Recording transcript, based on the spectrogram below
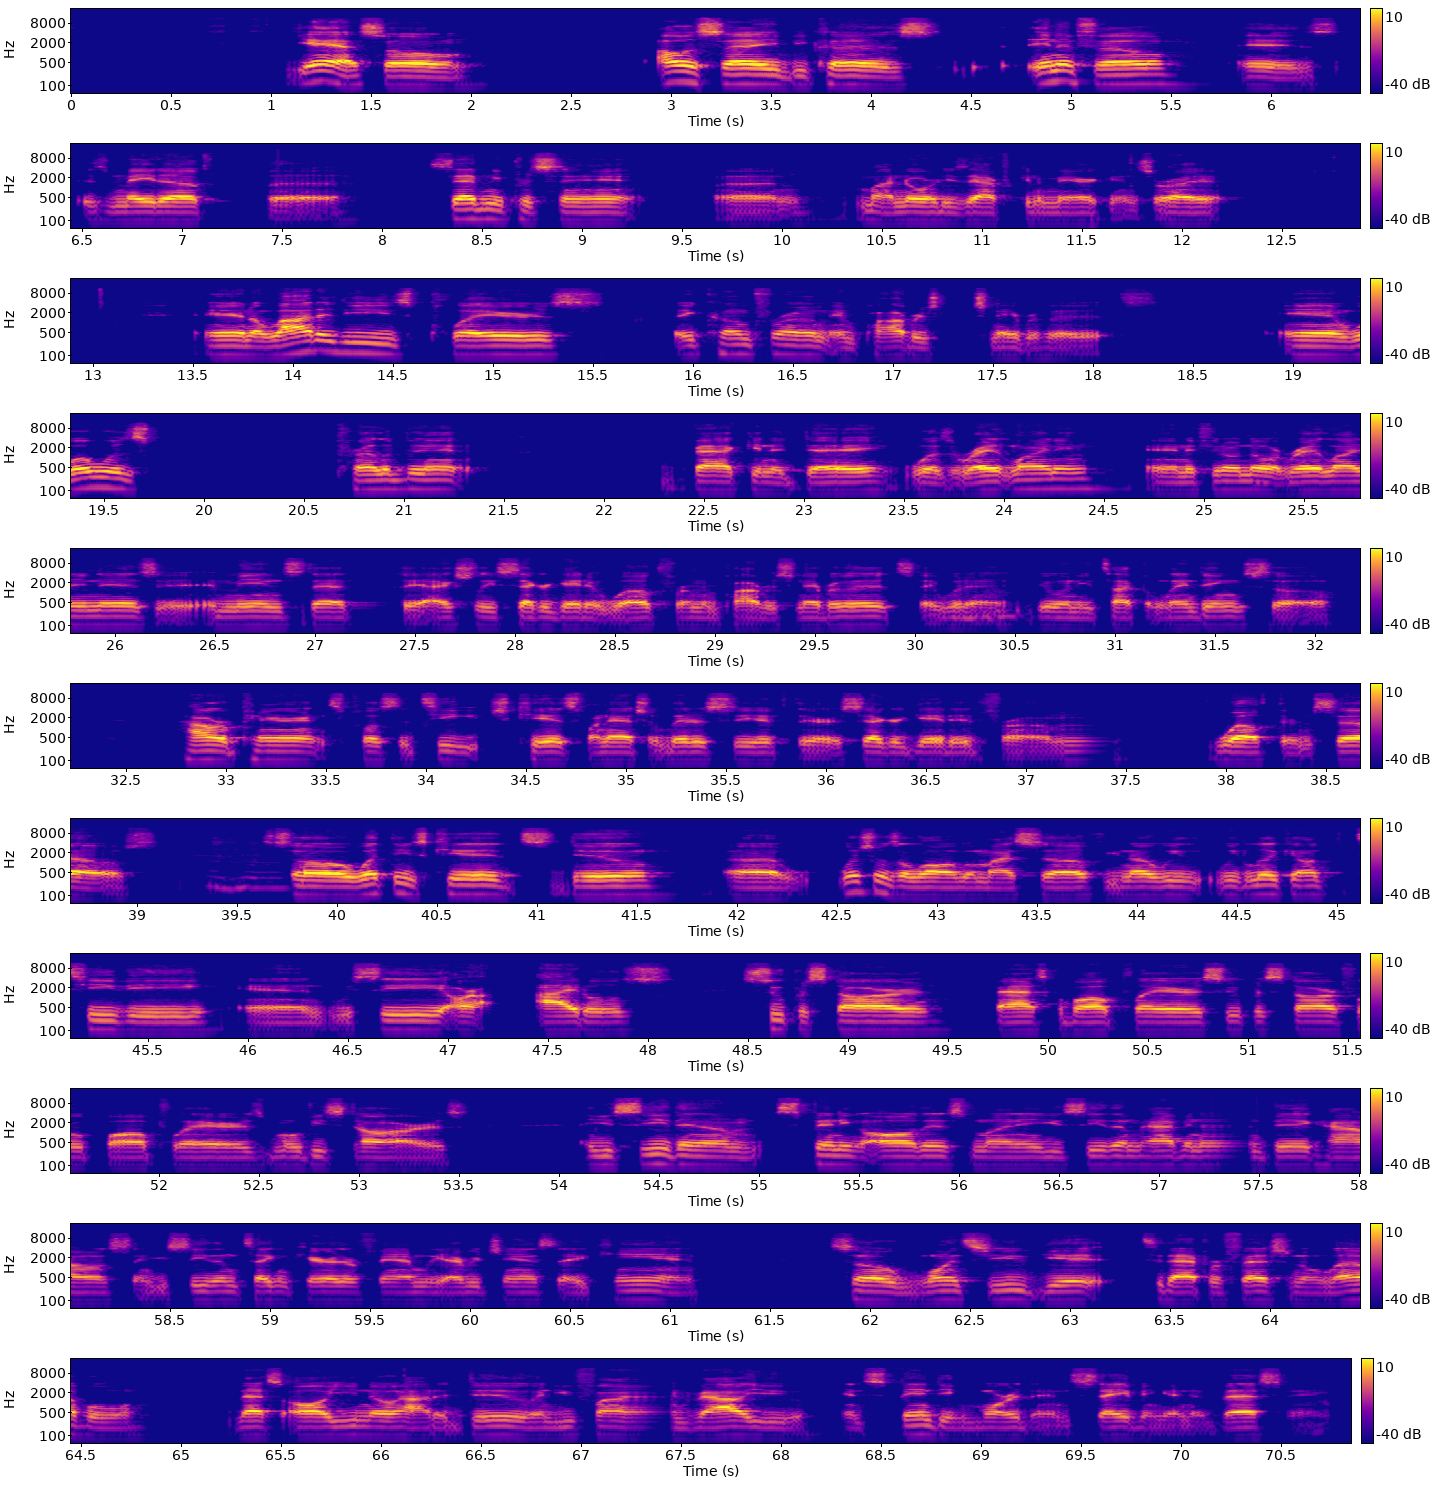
Yeah so i would say because nfl is is made up uh 70% uh, minorities african americans right and a lot of these players, they come from impoverished neighborhoods. And what was prevalent back in the day was redlining. And if you don't know what redlining is, it, it means that they actually segregated wealth from impoverished neighborhoods. They wouldn't mm-hmm. do any type of lending. So, how are parents supposed to teach kids financial literacy if they're segregated from wealth themselves? Mm-hmm. So, what these kids do uh, which was along with myself. You know, we we look on the TV and we see our idols, superstar basketball players, superstar football players, movie stars, and you see them spending all this money. You see them having a big house, and you see them taking care of their family every chance they can. So once you get to that professional level, that's all you know how to do, and you find value in spending more than saving and investing.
